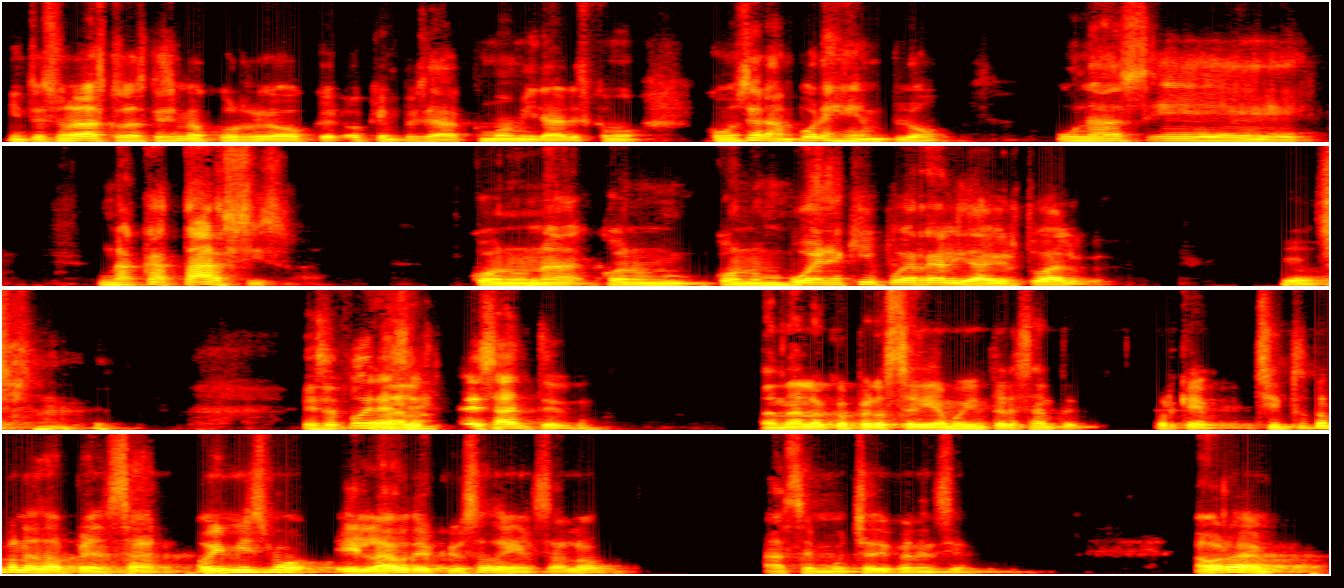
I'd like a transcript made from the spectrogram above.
Y entonces una de las cosas que se me ocurrió que, o que empecé a como a mirar es como, ¿cómo serán, por ejemplo, unas, eh, una catarsis con, una, con, un, con un buen equipo de realidad virtual? Eso podría ser interesante. Ana loco, pero sería muy interesante. Porque si tú te pones a pensar, hoy mismo el audio que usas en el salón hace mucha diferencia. Ahora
